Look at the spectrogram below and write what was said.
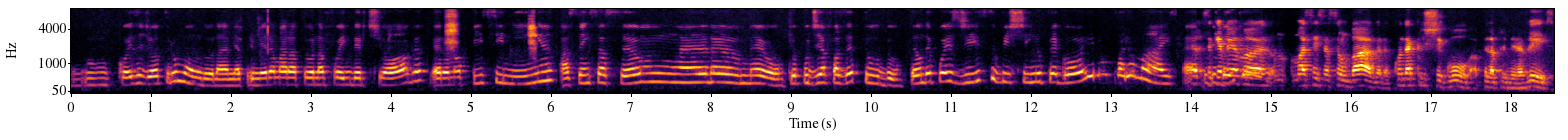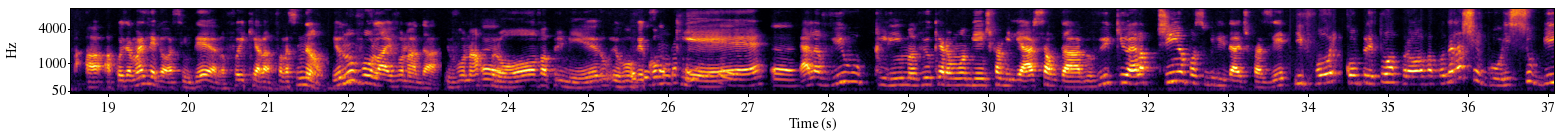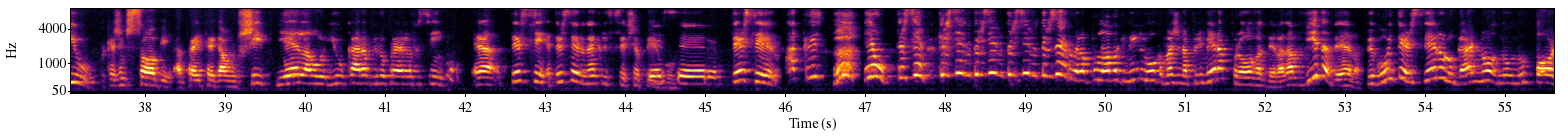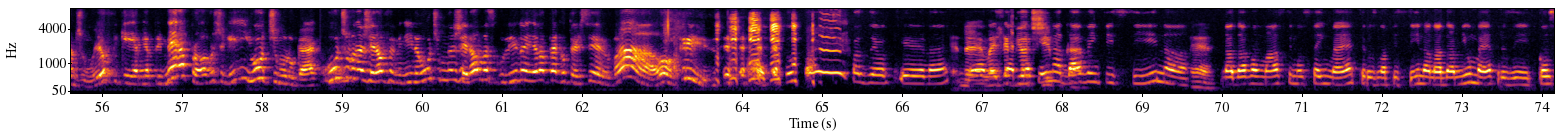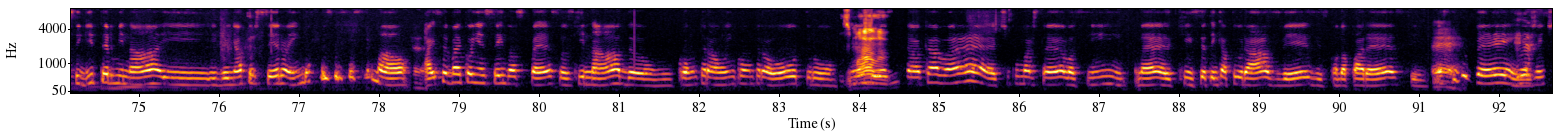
coisa de outro mundo, né? Minha primeira maratona foi em Bertioga, era uma piscininha. A sensação era, meu, que eu podia fazer tudo. Então, depois disso, o bichinho pegou e não parou mais. É, Você quer ver uma, uma sensação bárbara? Quando a Cris chegou pela primeira vez, a, a coisa mais legal assim dela foi que ela falou assim: não, eu não vou lá e vou nadar. Eu vou na É. prova primeiro, eu vou Eu ver como que é. É. Ela viu o clima, viu que era um ambiente familiar saudável, viu que ela tinha a possibilidade de fazer e foi, completou a prova. Quando ela chegou e subiu, porque a gente sobe para entregar um chip, e ela e o cara virou para ela e falou assim: era terceiro, é terceiro, né, Cris, que você tinha pego? Terceiro. Terceiro. A Cris, "Ah, eu, terceiro, terceiro, terceiro, terceiro, terceiro. Ela pulava que nem louca. Imagina, a primeira prova dela, da vida dela, pegou em terceiro lugar no, no, no pódio. Eu fiquei, a minha primeira prova, eu cheguei em último lugar. Último na geral feminina, último na geral masculina e ela pega o terceiro. Ah, ô, Cris. É, pra fazer o quê, né? É, mas é pra- pra quem biotipo, nadava em piscina, É. nadava máximo 100 metros na piscina, nadar mil metros e conseguir terminar e, e ganhar terceiro ainda foi sensacional. É. Aí você vai conhecendo as peças que nadam contra um e contra outro. Os malas, Deus, Acaba, é, tipo o Marcelo, assim, né? Que você tem que aturar às vezes quando aparece. É. Mas tudo bem, a gente.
